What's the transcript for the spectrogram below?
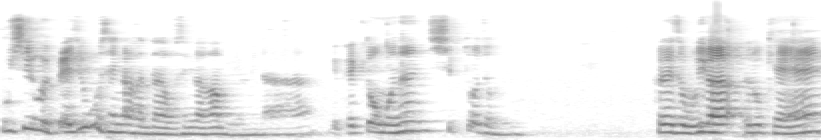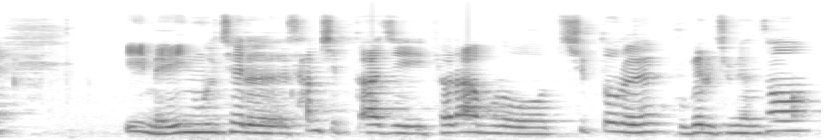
90을 빼주고 생각한다고 생각하면 됩니다. 100도면은 10도 정도. 그래서 우리가 이렇게 이 메인 물체를 30까지 결합으로 10도를 9배를 주면서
